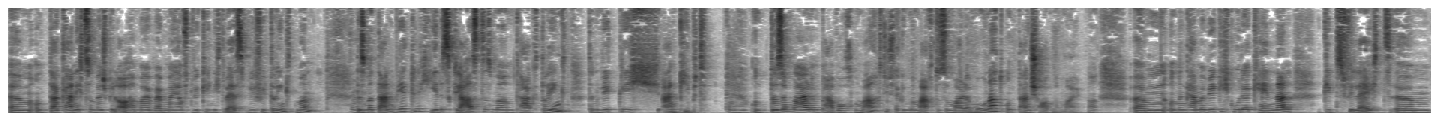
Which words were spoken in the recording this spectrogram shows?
Ähm, und da kann ich zum Beispiel auch einmal, weil man ja oft wirklich nicht weiß, wie viel trinkt man, mhm. dass man dann wirklich jedes Glas, das man am Tag trinkt, dann wirklich angibt. Mhm. Und das einmal ein paar Wochen macht, ich sage immer, macht das einmal einen Monat und dann schaut man mal. Ne? Ähm, und dann kann man wirklich gut erkennen, gibt es vielleicht, ähm,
